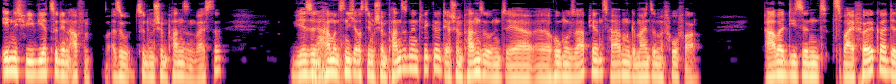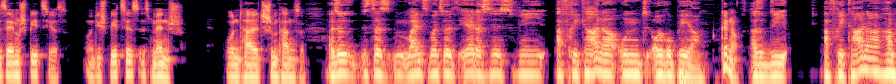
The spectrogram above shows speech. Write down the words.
ähnlich wie wir zu den Affen, also zu dem Schimpansen, weißt du? Wir sind, ja. haben uns nicht aus dem Schimpansen entwickelt. Der Schimpanse und der äh, Homo sapiens haben gemeinsame Vorfahren. Aber die sind zwei Völker derselben Spezies. Und die Spezies ist Mensch und halt Schimpanse. Also ist das, meinst, meinst du jetzt eher, das ist wie Afrikaner und Europäer? Genau. Also die Afrikaner haben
